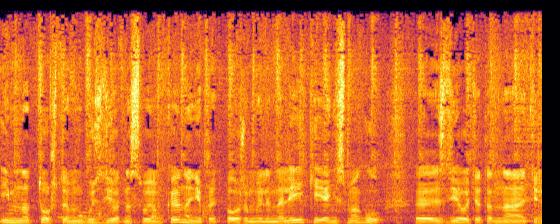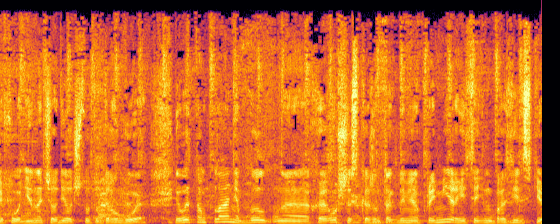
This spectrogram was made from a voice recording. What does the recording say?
именно то, что я могу сделать на своем Кэноне, предположим, или на лейке, я не смогу сделать это на телефоне. Я начал делать что-то другое. И в этом плане был э, хороший, скажем так, для меня пример. Есть один бразильский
